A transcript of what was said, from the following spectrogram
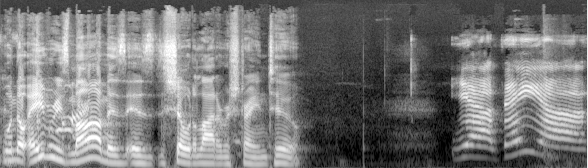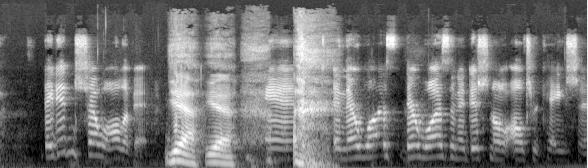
Well, no, Avery's mom is is showed a lot of restraint too. yeah, they uh, they didn't show all of it. Yeah, yeah. and and there was there was an additional altercation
